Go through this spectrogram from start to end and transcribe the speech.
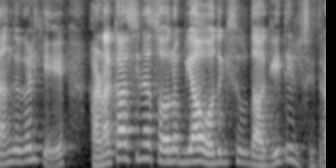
ಸಂಘಗಳಿಗೆ ಹಣಕಾಸಿನ ಸೌಲಭ್ಯ ಒದಗಿಸುವುದಾಗಿ ತಿಳಿಸಿದ್ರ.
